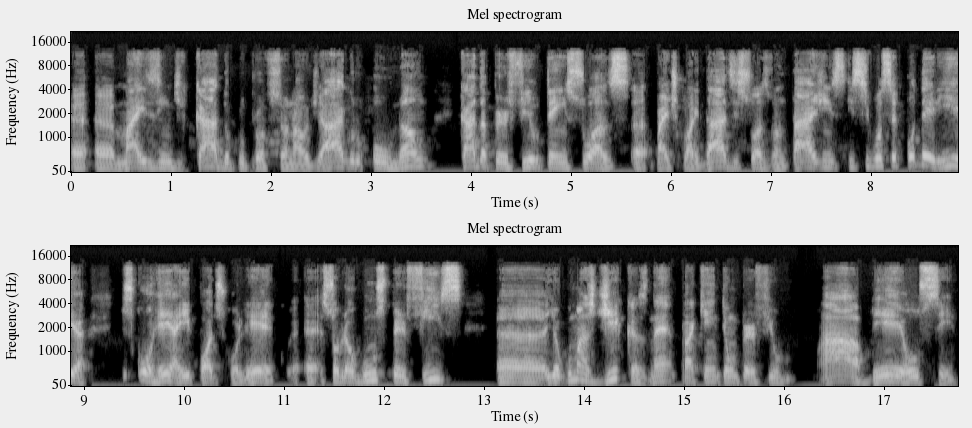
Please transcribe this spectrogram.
é, é, mais indicado para o profissional de agro ou não? Cada perfil tem suas uh, particularidades e suas vantagens, e se você poderia escorrer aí, pode escolher, é, sobre alguns perfis uh, e algumas dicas, né, para quem tem um perfil A, B ou C.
